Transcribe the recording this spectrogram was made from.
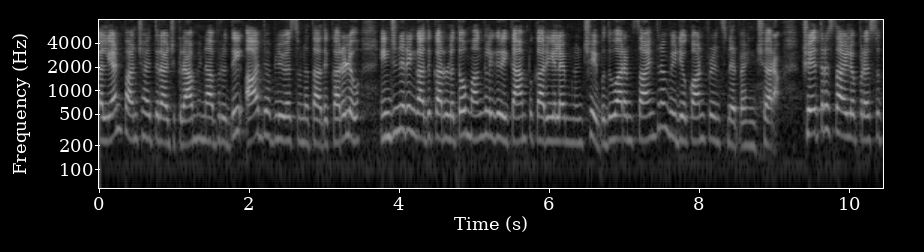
కళ్యాణ్ పంచాయతీరాజ్ గ్రామీణాభివృద్ధి ఆర్డబ్ల్యూఎస్ ఉన్నతాధికారులు ఇంజనీరింగ్ అధికారులతో మంగళగిరి క్యాంపు కార్యాలయం నుంచి బుధవారం సాయంత్రం వీడియో కాన్ఫరెన్స్ నిర్వహించారు. క్షేత్రస్థాయిలో ప్రస్తుత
